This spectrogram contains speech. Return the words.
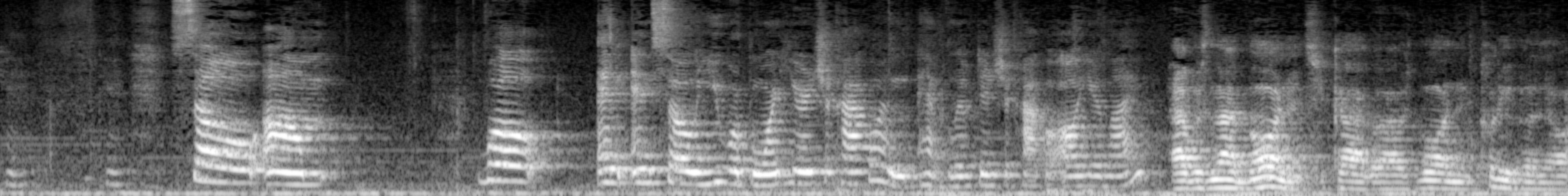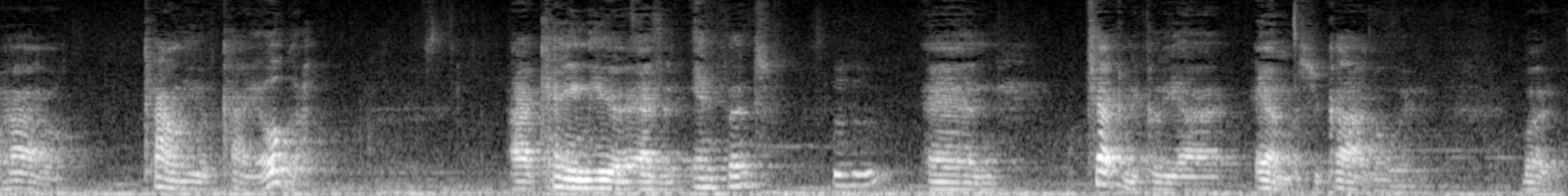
Okay. Okay. So, um, well, and and so you were born here in Chicago and have lived in Chicago all your life. I was not born in Chicago. I was born in Cleveland, Ohio, county of Cuyahoga. I came here as an infant, mm-hmm. and technically I am a Chicagoan, but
